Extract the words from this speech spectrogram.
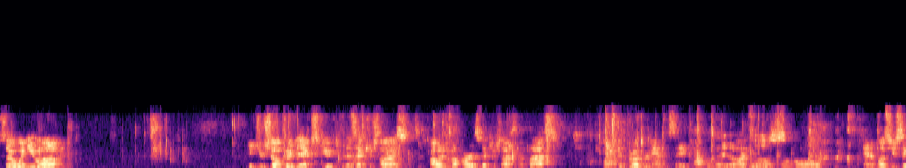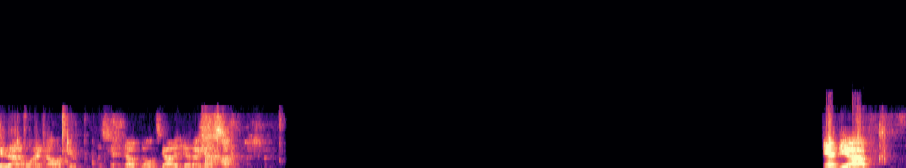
So when you um, get your shellcode to execute for this exercise, this is probably the hardest exercise in the class. I want you to throw up your hands and say, compliment goal. And unless you say that, I won't acknowledge you. I'll just say, nope, no one's got it yet, I guess. And the uh,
